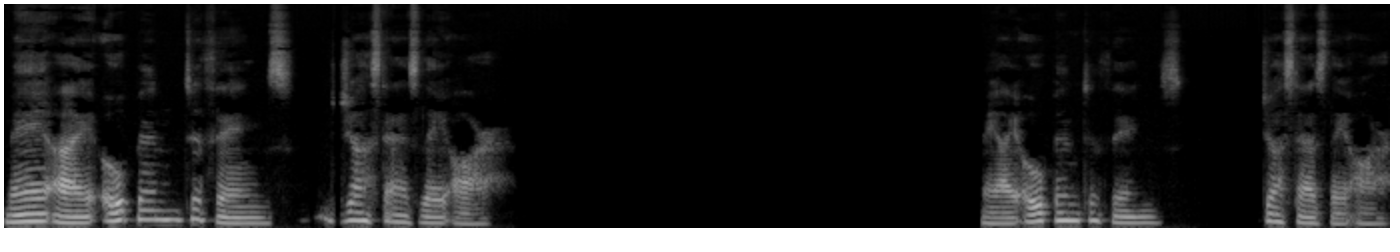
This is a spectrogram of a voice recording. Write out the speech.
May I open to things just as they are. May I open to things just as they are.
